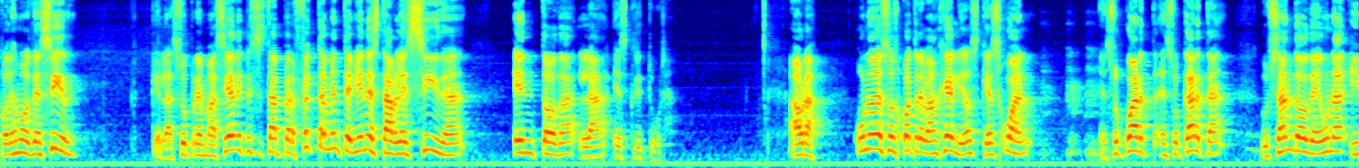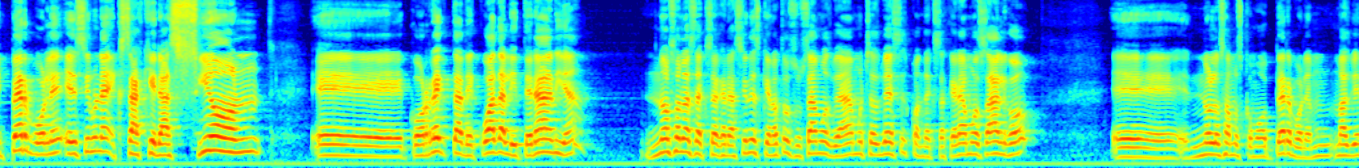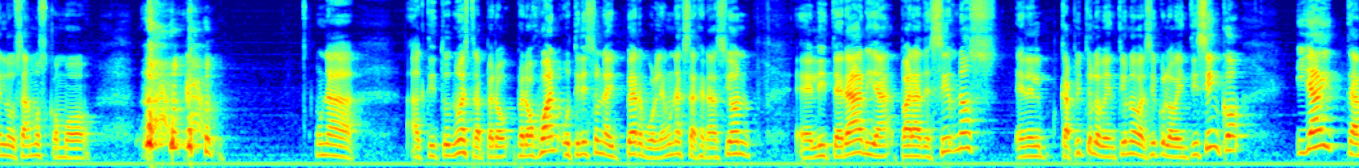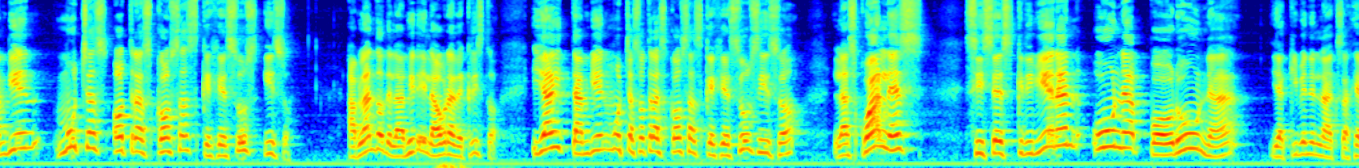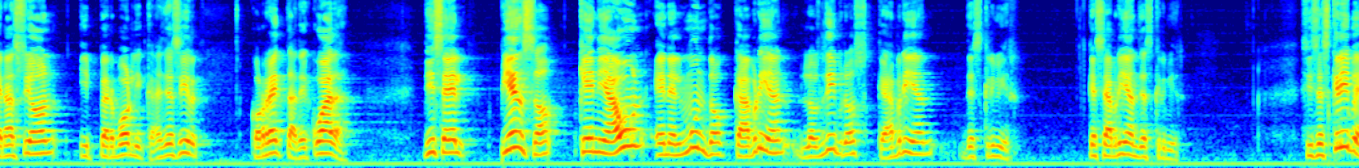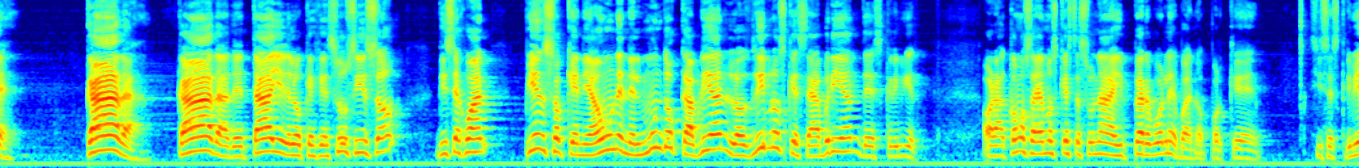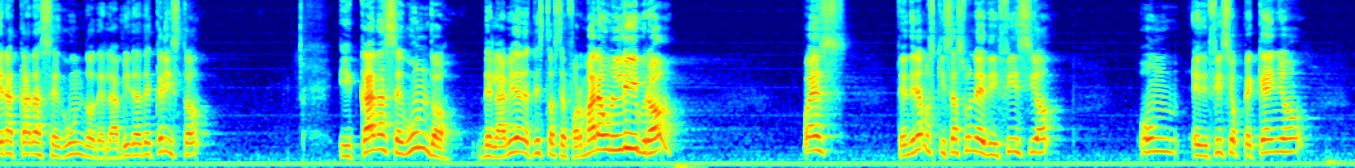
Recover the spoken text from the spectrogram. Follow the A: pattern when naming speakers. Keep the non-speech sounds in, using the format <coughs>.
A: podemos decir que la supremacía de Cristo está perfectamente bien establecida en toda la escritura. Ahora, uno de esos cuatro evangelios, que es Juan, en su, cuarta, en su carta, usando de una hipérbole, es decir, una exageración eh, correcta, adecuada, literaria, no son las exageraciones que nosotros usamos, ¿verdad? Muchas veces cuando exageramos algo, eh, no lo usamos como hipérbole, más bien lo usamos como una actitud nuestra, pero, pero Juan utiliza una hipérbole, una exageración eh, literaria para decirnos en el capítulo 21, versículo 25, y hay también muchas otras cosas que Jesús hizo, hablando de la vida y la obra de Cristo. Y hay también muchas otras cosas que Jesús hizo, las cuales, si se escribieran una por una, y aquí viene la exageración hiperbólica, es decir, correcta, adecuada, dice él, pienso que ni aún en el mundo cabrían los libros que habrían de escribir, que se habrían de escribir. Si se escribe cada, cada detalle de lo que Jesús hizo, dice Juan, pienso que ni aún en el mundo cabrían los libros que se habrían de escribir. Ahora, ¿cómo sabemos que esta es una hipérbole? Bueno, porque si se escribiera cada segundo de la vida de Cristo y cada segundo de la vida de Cristo se formara un libro, pues tendríamos quizás un edificio, un edificio pequeño,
